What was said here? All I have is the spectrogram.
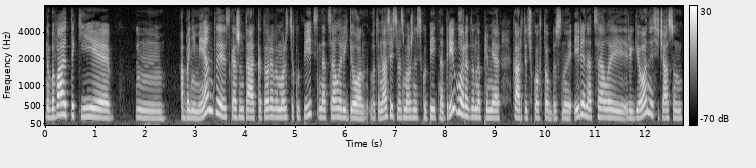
Но бывают такие м- абонементы, скажем так, которые вы можете купить на целый регион. Вот у нас есть возможность купить на три города, например, карточку автобусную, или на целый регион, и сейчас он,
